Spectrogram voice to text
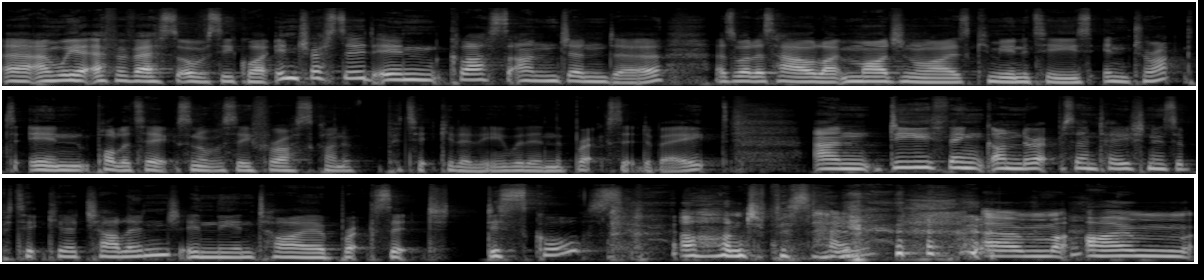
uh, and we at FFS are obviously quite interested in class and gender, as well as how like marginalised communities interact in politics, and obviously for us, kind of particularly within the Brexit debate. And do you think underrepresentation is a particular challenge in the entire Brexit discourse? A hundred percent. Um, I'm.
